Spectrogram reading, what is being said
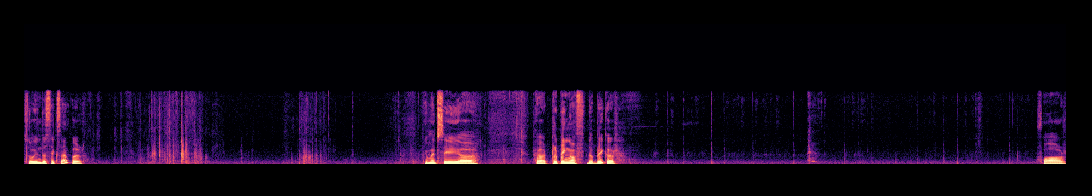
So, in this example you might say uh, uh, tripping of the breaker for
